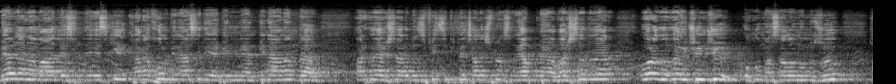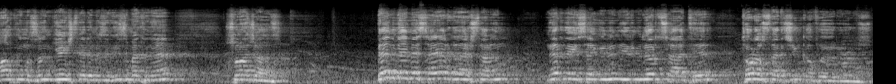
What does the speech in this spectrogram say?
Mevlana Mahallesi'nde eski karakol binası diye bilinen binanın da arkadaşlarımız fizikte çalışmasını yapmaya başladılar. Orada da üçüncü okuma salonumuzu halkımızın, gençlerimizin hizmetine sunacağız. Ben ve mesai arkadaşlarım neredeyse günün 24 saati Toroslar için kafa yoruyoruz.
